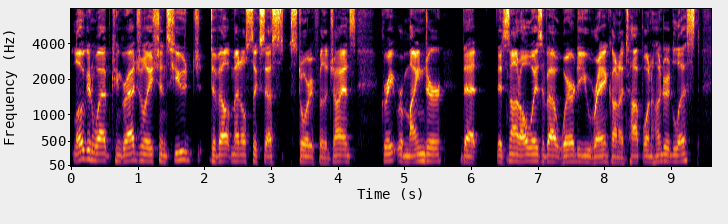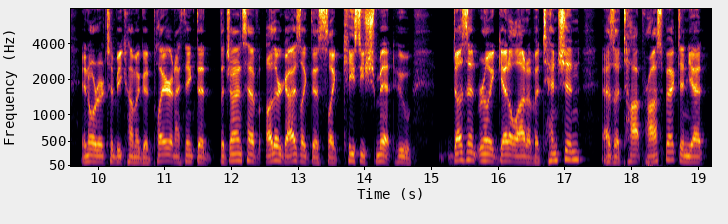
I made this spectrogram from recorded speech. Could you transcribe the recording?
Logan Webb, congratulations. Huge developmental success story for the Giants. Great reminder that it's not always about where do you rank on a top 100 list in order to become a good player. And I think that the Giants have other guys like this, like Casey Schmitt, who doesn't really get a lot of attention as a top prospect. And yet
